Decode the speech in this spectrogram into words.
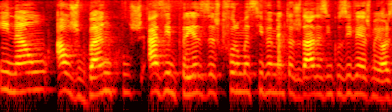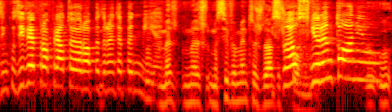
e não aos bancos, às empresas que foram massivamente ajudadas, inclusive as maiores, inclusive a própria Alta Europa durante a pandemia. Mas, mas massivamente ajudadas Isso não é o Sr. António. O,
